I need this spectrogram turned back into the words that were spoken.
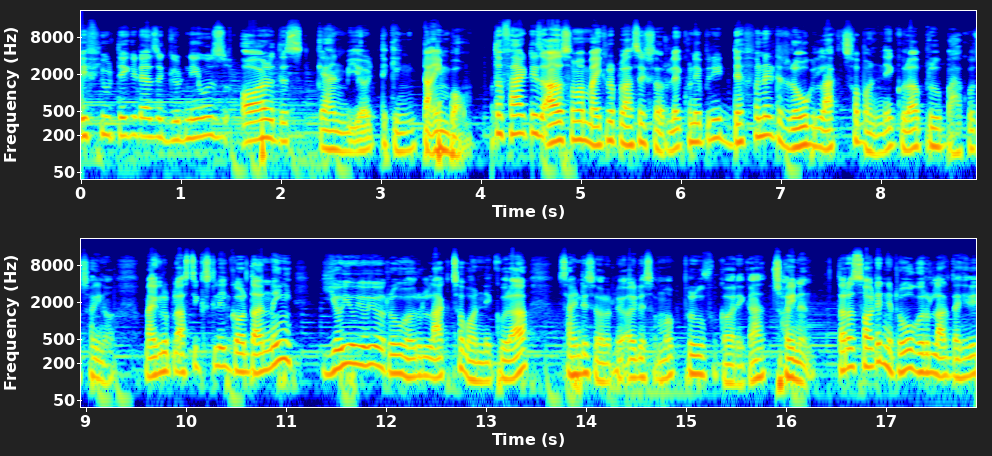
if you take it as a good news or this can be a ticking time bomb the fact is आजसम्म माइक्रोप्लास्टिक्सहरूले कुनै पनि डेफिनेट रोग लाग्छ भन्ने कुरा प्रुभ भएको छैन। माइक्रोप्लास्टिक्सले गर्दा नै यो यो यो यो रोगहरू लाग्छ भन्ने कुरा साइन्टिस्टहरूले अहिलेसम्म प्रुभ गरेका छैनन्। तर सर्टेन रोगहरू लाग्दाखेरि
